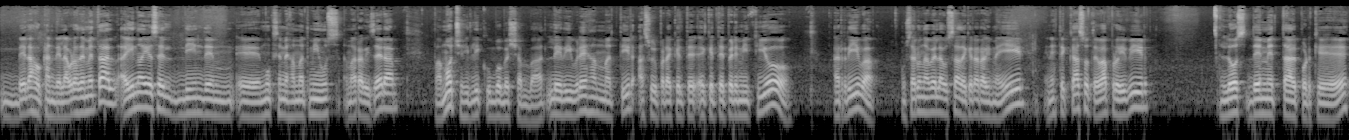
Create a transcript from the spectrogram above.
velas o candelabros de metal? Ahí no hay ese din de eh, Mehamat Mius, amarra visera. Pamoche Bobe Shabbat, le dibrejan matir azul, para que el, que te permitió arriba usar una vela usada, que era Rabbi Meir, en este caso te va a prohibir los de metal. ¿Por qué?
